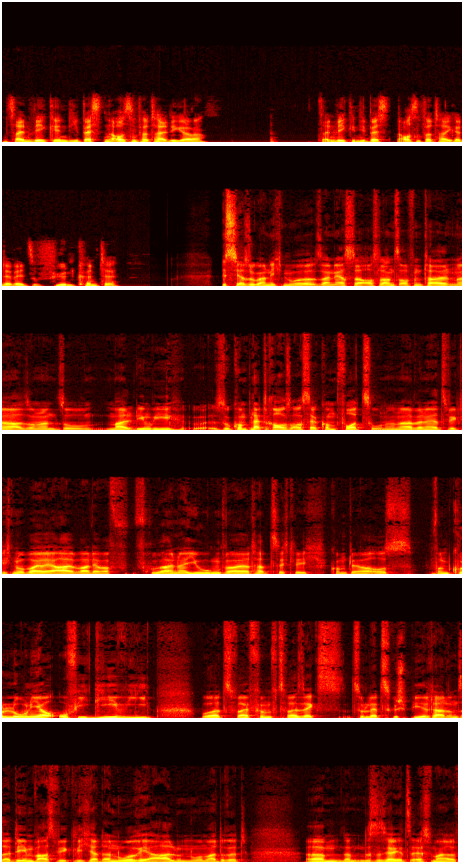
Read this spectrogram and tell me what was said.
seinen Weg in die besten Außenverteidiger, seinen Weg in die besten Außenverteidiger der Welt so führen könnte ist ja sogar nicht nur sein erster Auslandsaufenthalt, ne, sondern so mal irgendwie so komplett raus aus der Komfortzone, ne? Wenn er jetzt wirklich nur bei Real war, der war früher in der Jugend, war er tatsächlich, kommt er aus von Colonia Ofigevi, wo er 2-5, 2-6 zuletzt gespielt hat und seitdem war es wirklich ja dann nur Real und nur Madrid. Ähm, dann ist es ja jetzt erstmal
